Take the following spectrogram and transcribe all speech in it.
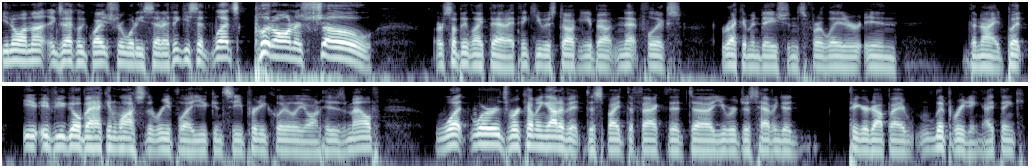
you know, I'm not exactly quite sure what he said. I think he said, let's put on a show, or something like that. I think he was talking about Netflix recommendations for later in the night. But if you go back and watch the replay, you can see pretty clearly on his mouth what words were coming out of it, despite the fact that uh, you were just having to figure it out by lip reading. I think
